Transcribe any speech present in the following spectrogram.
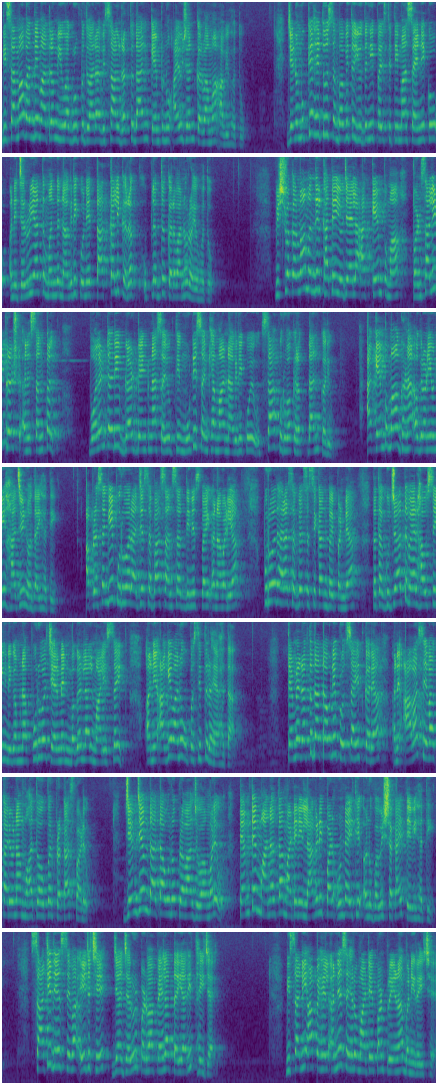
ડીસામાં વંદે માતરમ યુવા ગ્રુપ દ્વારા વિશાળ રક્તદાન કેમ્પનું આયોજન કરવામાં આવ્યું હતું. જેનો મુખ્ય હેતુ સંભવિત યુદ્ધની પરિસ્થિતિમાં સૈનિકો અને જરૂરિયાતમંદ નાગરિકોને તાત્કાલિક રક્ત ઉપલબ્ધ કરવાનો રહ્યો હતો. વિશ્વકર્મા મંદિર ખાતે યોજાયેલા આ કેમ્પમાં ભણસાલી ટ્રસ્ટ અને સંકલ્પ વોલન્ટરી બ્લડ બેંકના સહયોગથી મોટી સંખ્યામાં નાગરિકોએ ઉત્સાહપૂર્વક રક્તદાન કર્યું. આ કેમ્પમાં ઘણા અગ્રણીઓની હાજરી નોંધાઈ હતી. આ પ્રસંગે પૂર્વ રાજ્યસભા સાંસદ દિનેશભાઈ અનાવાડિયા, પૂર્વ ધારાસભ્ય શશિકાંતભાઈ પંડ્યા તથા ગુજરાત વેર હાઉસિંગ નિગમના પૂર્વ ચેરમેન મગનલાલ માળી સહિત અન્ય આગેવાનો ઉપસ્થિત રહ્યા હતા. તેમણે રક્તદાતાઓને પ્રોત્સાહિત કર્યા અને આવા સેવા કાર્યોના મહત્વ ઉપર પ્રકાશ પાડ્યો. જેમ જેમ દાતાઓનો પ્રવાહ જોવા મળ્યો, તેમ તેમ માનવતા માટેની લાગણી પણ ઊંડાઈથી અનુભવી શકાય તેવી હતી. સાચી દેશ સેવા એ જ છે જ્યાં જરૂર પડવા પહેલા તૈયારી થઈ જાય. ડીસાની આ પહેલ અન્ય શહેરો માટે પણ પ્રેરણા બની રહી છે.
